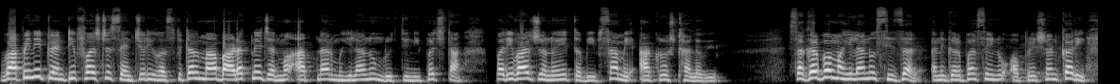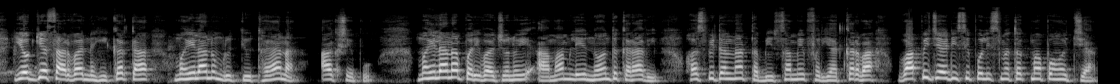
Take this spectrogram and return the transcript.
વાપીની ટ્વેન્ટી ફર્સ્ટ સેન્ચુરી હોસ્પિટલમાં બાળકને જન્મ આપનાર મહિલાનું મૃત્યુ નિપજતા પરિવારજનોએ તબીબ સામે આક્રોશ ઠાલવ્યો. સગર્ભ મહિલાનું સીઝર અને ગર્ભાશયનું ઓપરેશન કરી યોગ્ય સારવાર નહીં કરતા મહિલાનું મૃત્યુ થયાના આક્ષેપો. મહિલાના પરિવારજનોએ આ મામલે નોંધ કરાવી હોસ્પિટલના તબીબ સામે ફરિયાદ કરવા વાપી જેડીસી પોલીસ મથકમાં પહોંચ્યા.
